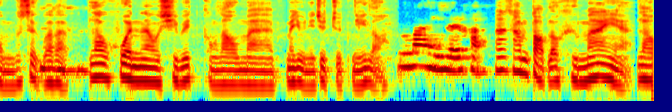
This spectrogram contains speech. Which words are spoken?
ผมรู้สึกว่าแบบเราควรเอาชีวิตของเรามามาอยู่ในจุดๆนี้เหรอ ไม่เลยค่ะ ถ้าคำตอบเราคือไม่อะเรา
